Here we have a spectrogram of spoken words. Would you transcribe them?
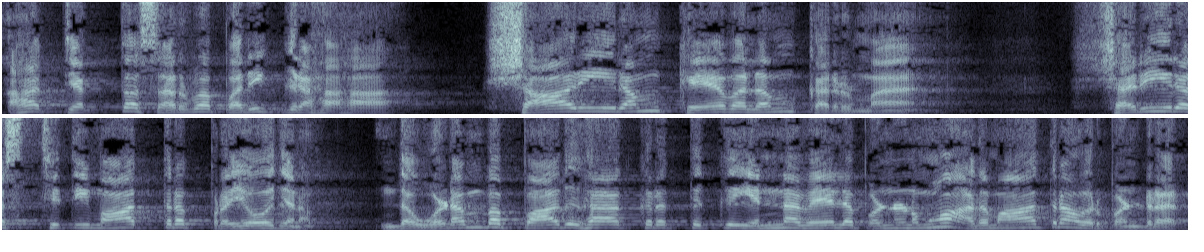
ஆஹா தியக்த சர்வ பரிகிரகா ஷாரீரம் கேவலம் கர்ம ஷரீரஸ்திதி மாத்திர பிரயோஜனம். இந்த உடம்பை பாதுகாக்கிறதுக்கு என்ன வேலை பண்ணணுமோ அதை மாத்திரம் அவர் பண்ணுறார்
